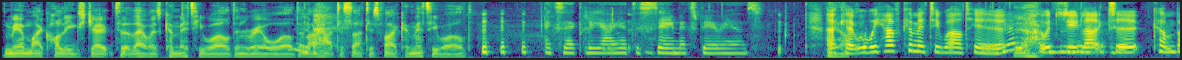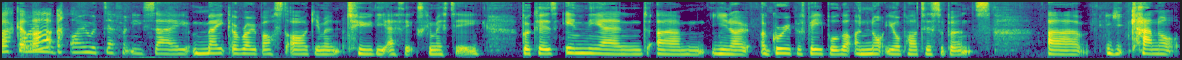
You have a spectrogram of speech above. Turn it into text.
me and my colleagues joked that there was committee world and real world, and I had to satisfy committee world. Exactly, I had the same experience. Yeah. Okay, well, we have Committee World here. Yeah. Would you like to come back at I that? would, I would definitely say make a robust argument to the ethics committee because, in the end, um, you know, a group of people that are not your participants uh, you cannot,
